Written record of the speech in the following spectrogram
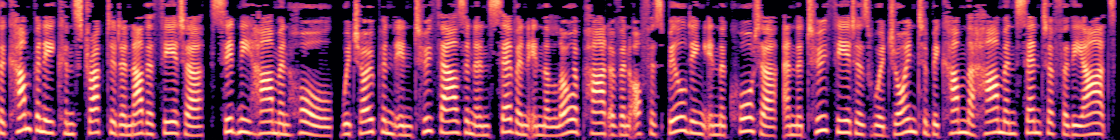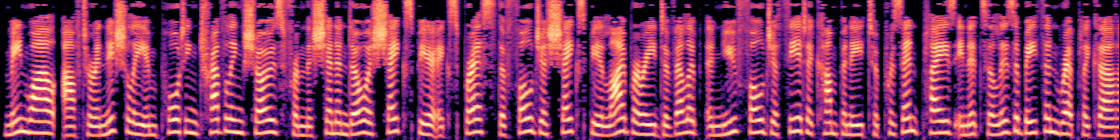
The company constructed another theatre, Sidney Harman Hall, which opened in 2007 in the lower part of an office building in the quarter, and the two theatres were joined to become the Harman Center for the Arts. Meanwhile, after initially importing traveling shows from the Shenandoah Shakespeare Express, the Folger Shakespeare Library developed a new Folger Theatre Company to present plays in its Elizabethan replica.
